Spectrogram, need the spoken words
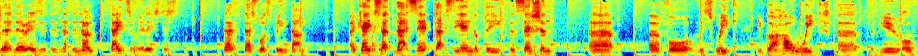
there, there is there's no, there's no data really. It's just that that's what's been done. Okay, so that's it. That's the end of the the session uh, uh, for this week. You've got a whole week uh, view of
